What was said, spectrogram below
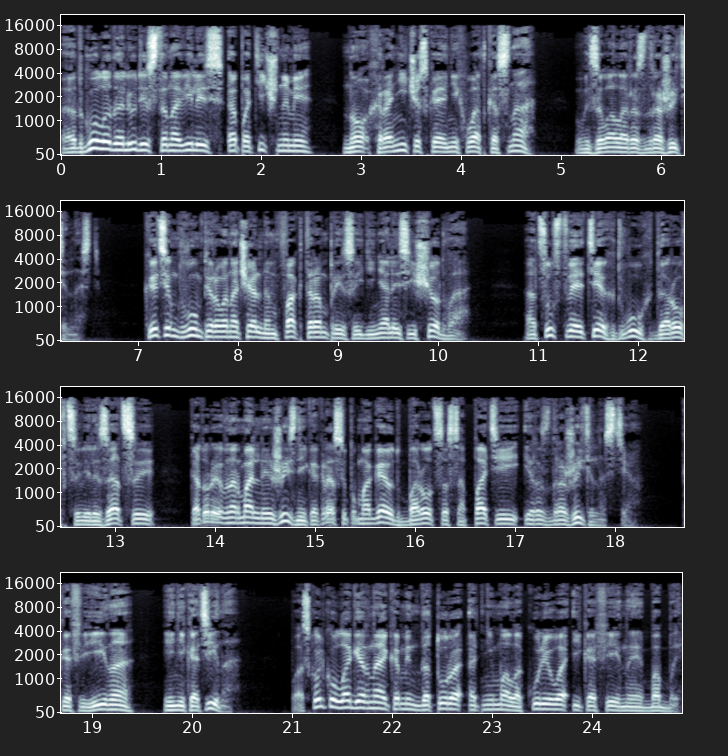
От голода люди становились апатичными, но хроническая нехватка сна вызывала раздражительность. К этим двум первоначальным факторам присоединялись еще два. Отсутствие тех двух даров цивилизации, которые в нормальной жизни как раз и помогают бороться с апатией и раздражительностью кофеина и никотина, поскольку лагерная комендатура отнимала курево и кофейные бобы.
